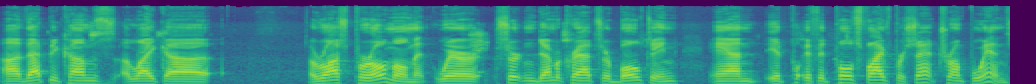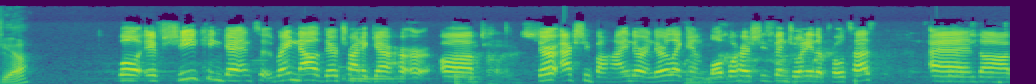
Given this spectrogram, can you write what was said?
Uh, that becomes like a, a Ross Perot moment where certain Democrats are bolting, and it if it pulls five percent, Trump wins. Yeah. Well, if she can get into right now, they're trying to get her. Um, they're actually behind her and they're like in love with her. She's been joining the protest, and uh,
